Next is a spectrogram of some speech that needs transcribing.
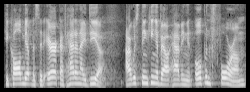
He called me up and said, Eric, I've had an idea. I was thinking about having an open forum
